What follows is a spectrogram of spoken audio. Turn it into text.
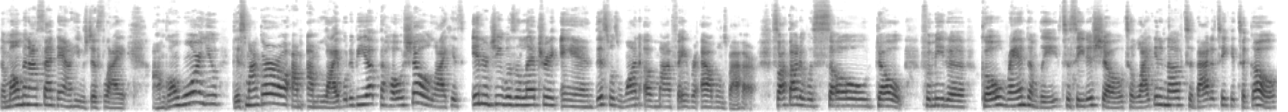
The moment I sat down, he was just like, I'm going to warn you, this my girl. I'm, I'm liable to be up the whole show. Like his energy was electric and this was one of my favorite albums by her. So I thought it was so dope for me to go randomly to see this show, to like it enough to buy the ticket to go,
